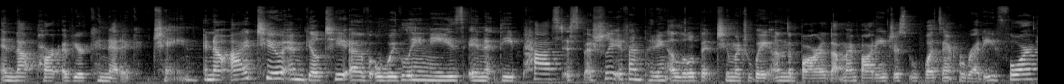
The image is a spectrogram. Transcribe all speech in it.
in that part of your kinetic chain. And now I too am guilty of wiggly knees in the past, especially if I'm putting a little bit too much weight on the bar that my body just wasn't ready for.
